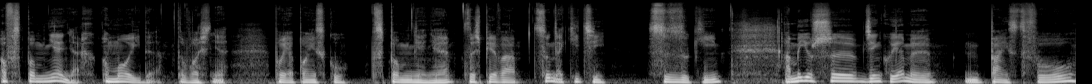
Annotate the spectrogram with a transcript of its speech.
o wspomnieniach, o Moide. To właśnie po japońsku wspomnienie. Zaśpiewa Tsunekichi Suzuki. A my już e, dziękujemy Państwu.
